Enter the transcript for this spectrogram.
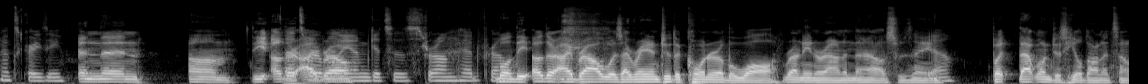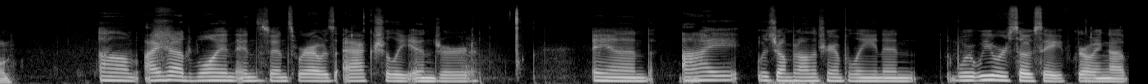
that's crazy And then um the other That's where eyebrow. William gets his strong head from. Well, the other eyebrow was I ran into the corner of a wall running around in the house was Zane. Yeah. But that one just healed on its own. Um, I had one instance where I was actually injured, and I was jumping on the trampoline, and we're, we were so safe growing up.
